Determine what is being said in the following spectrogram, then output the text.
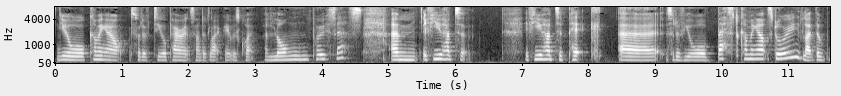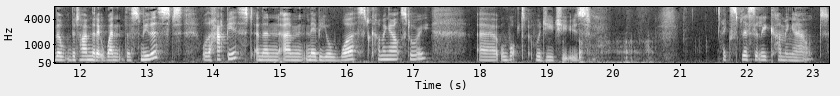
Your coming out sort of to your parents sounded like it was quite a long process. Um, if you had to, if you had to pick uh, sort of your best coming out story, like the, the, the time that it went the smoothest or the happiest, and then um, maybe your worst coming out story. Uh, what would you choose? Explicitly coming out.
